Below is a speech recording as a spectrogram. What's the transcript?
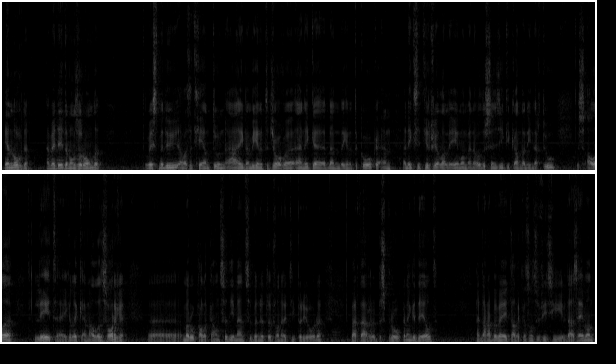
inlogden. En wij deden onze ronde. Hoe is het met u? En was het geen toen? Ah, ik ben beginnen te joggen en ik eh, ben beginnen te koken. En, en ik zit hier veel alleen, want mijn ouders zijn ziek, ik kan daar niet naartoe. Dus alle leed eigenlijk en alle zorgen, eh, maar ook alle kansen die mensen benutten vanuit die periode, werd daar besproken en gedeeld. En dan hebben wij telkens onze visie gegeven. Daar zijn we aan het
